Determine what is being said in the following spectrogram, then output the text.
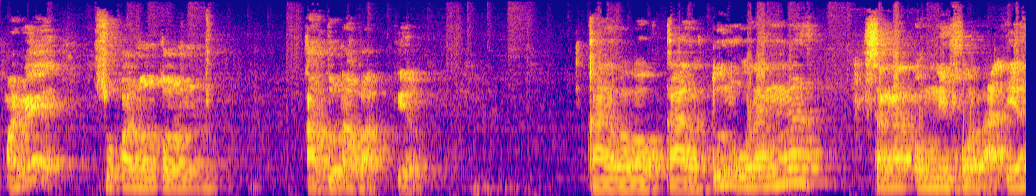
Mana suka nonton kartun apa? Iya. Kalau kartun orang mah sangat omnivora ya.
